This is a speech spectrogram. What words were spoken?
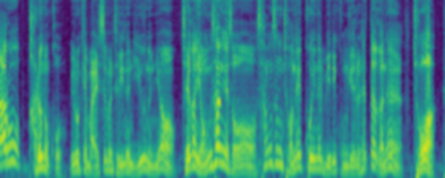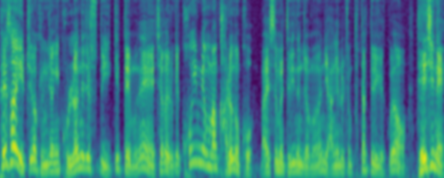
따로 가려놓고 이렇게 말씀을 드리는 이유는요. 제가 영상에서 상승 전에 코인을 미리 공개를 했다가는 저와 회사의 입지가 굉장히 곤란해질 수도 있기 때문에 제가 이렇게 코인명만 가려놓고 말씀을 드리는 점은 양해를 좀 부탁드리겠고요. 대신에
